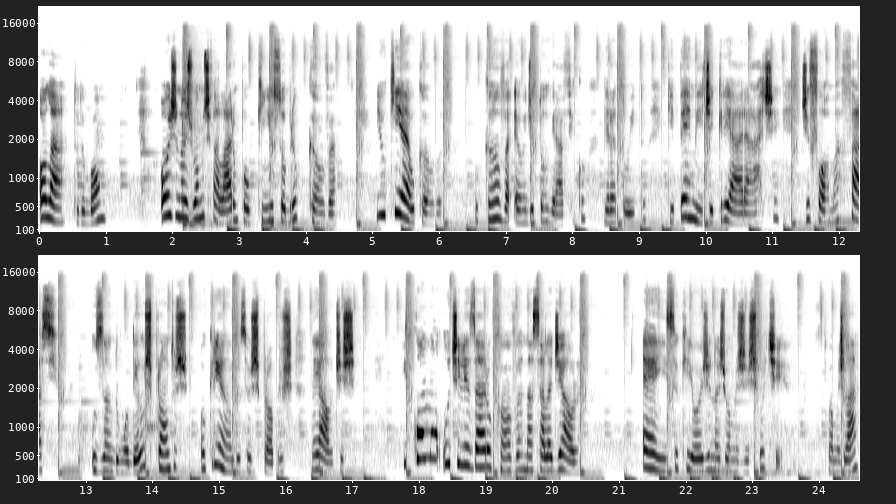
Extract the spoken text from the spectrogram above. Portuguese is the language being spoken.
Olá, tudo bom? Hoje nós vamos falar um pouquinho sobre o Canva. E o que é o Canva? O Canva é um editor gráfico gratuito que permite criar arte de forma fácil, usando modelos prontos ou criando seus próprios layouts. E como utilizar o Canva na sala de aula? É isso que hoje nós vamos discutir. Vamos lá?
